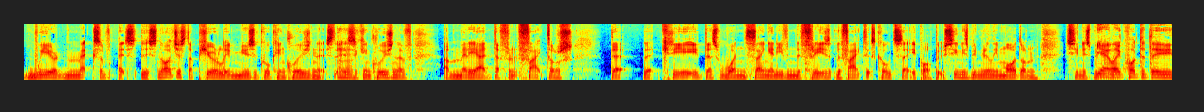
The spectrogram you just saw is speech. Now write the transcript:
weird mix of it's it's not just a purely musical conclusion. It's it's mm-hmm. a conclusion of a myriad different factors that that created this one thing. And even the phrase, the fact it's called city pop, it was seen as being really modern, seen as being Yeah, really- like what did they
